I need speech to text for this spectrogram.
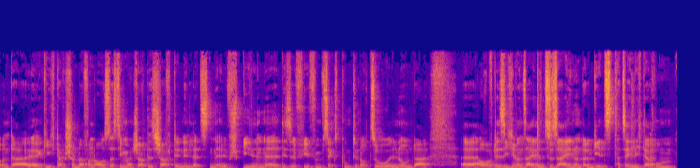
Und da äh, gehe ich da schon davon aus, dass die Mannschaft es schafft, in den letzten elf Spielen äh, diese vier, fünf, sechs Punkte noch zu holen, um da äh, auch auf der sicheren Seite zu sein. Und dann geht es tatsächlich darum,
